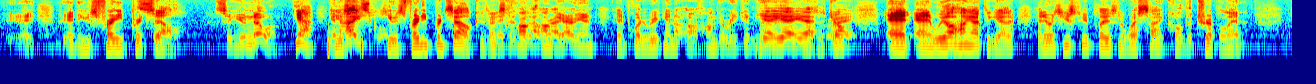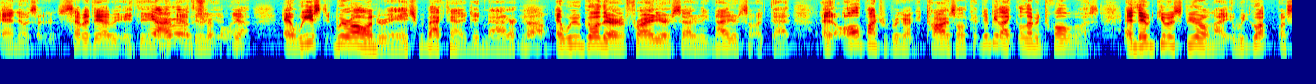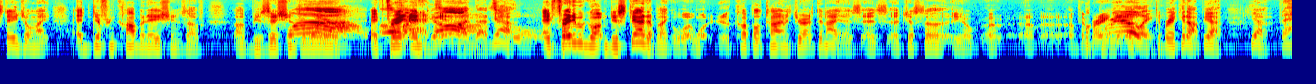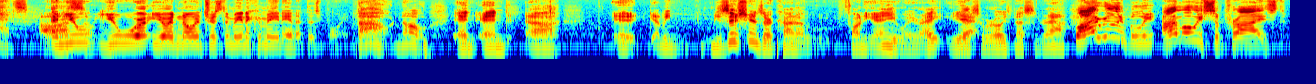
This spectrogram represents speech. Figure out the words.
and he was Freddie Pruetzel. So you knew him. Yeah, in was, high school. He was Freddie Pruetzel because he's Freddie Hung- Pruetzel, right. Hungarian and Puerto Rican, uh, a, a Hungarian. Yeah, yeah, yeah, This is Joe. right. And and we all hung out together. And there was used to be a place on the west side called the Triple Inn. And it was Seventh Avenue, Eighth Avenue. Yeah, I remember the Avenue, Triple Inn. Yeah, and we used to, we were all underage, but back then it didn't matter. No. And we would go there on a Friday or Saturday night or something like that, and all a bunch would bring our guitars. All there'd be like 11, 12 of us, and they would give us beer all night. And we'd go up on stage all night at different combinations of, of musicians or whatever. Wow. And Oh Fred- my and, God, that's yeah. cool. And Freddie would go up and do stand up like w- w- a couple of times during the night as, as uh, just a you know a, a, a, a book break book. it up. Really? to break it up. Yeah, yeah. That's awesome. And you you were you had no interest in being a comedian at this point. No, no, and and uh, it, I mean musicians are kind of funny anyway, right? You know, Yeah. so we're always messing around. Well, I really believe I'm always surprised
